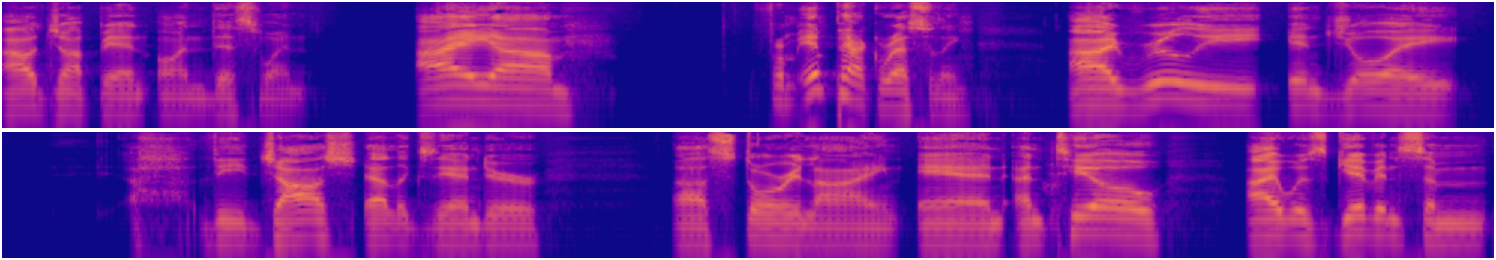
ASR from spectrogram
I'll jump in on this one. I um from Impact Wrestling, I really enjoy uh, the Josh Alexander uh, storyline. And until I was given some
